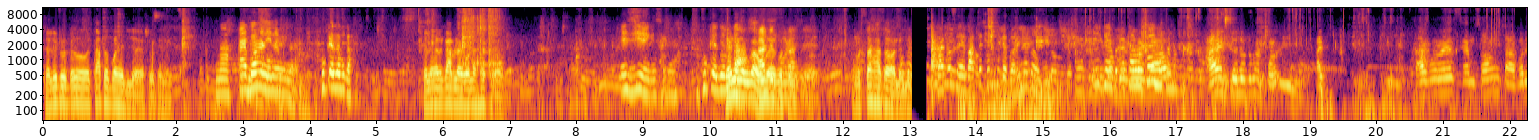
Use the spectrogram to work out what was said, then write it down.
তাহলে তাপে বসে দিলে না আর বহানি না ফুকে যাব তাহলে কাবলা গলা হাতে এই জি হয়ে গেছে ঢুকে সাহায্য আবু করা করতে আমার চাহা চাওয়া লাগবে তারপরে স্যামসাং তারপরে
